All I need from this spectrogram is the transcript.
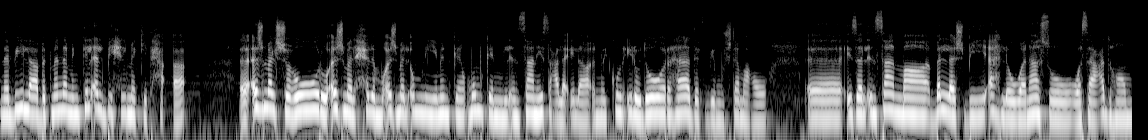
نبيلة بتمنى من كل قلبي حلمك يتحقق. أجمل شعور وأجمل حلم وأجمل أمنية ممكن ممكن الإنسان يسعى لها إنه يكون له دور هادف بمجتمعه. آه، إذا الإنسان ما بلش بأهله وناسه وساعدهم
